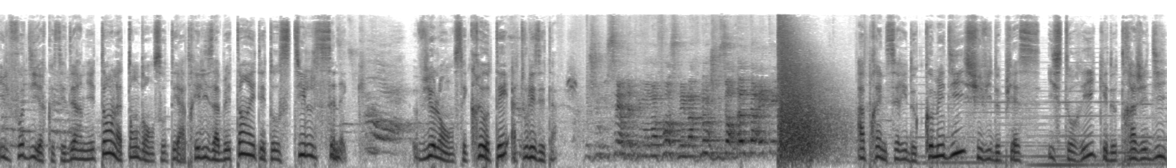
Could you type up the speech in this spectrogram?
Il faut dire que ces derniers temps, la tendance au théâtre élisabétain était au style Sénèque. Violence et cruauté à tous les étages. Je vous sers depuis mon enfance, mais maintenant je vous ordonne d'arrêter. Après une série de comédies suivies de pièces historiques et de tragédies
